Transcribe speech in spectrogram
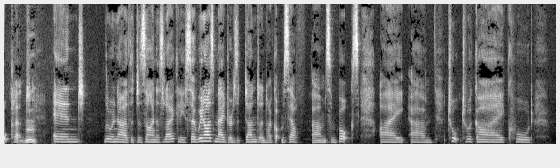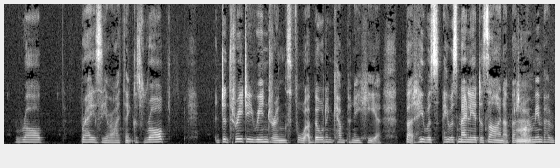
Auckland, mm. and there were no other designers locally. So when I was made redundant, I got myself um, some books. I um, talked to a guy called Rob Brazier, I think, because Rob did 3D renderings for a building company here. But he was he was mainly a designer. But mm. I remember him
